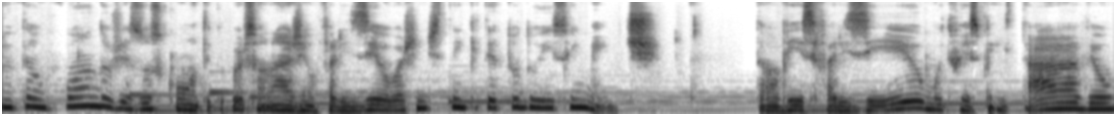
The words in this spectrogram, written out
Então, quando Jesus conta que o personagem é um fariseu, a gente tem que ter tudo isso em mente. Então, havia esse fariseu, muito respeitável,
